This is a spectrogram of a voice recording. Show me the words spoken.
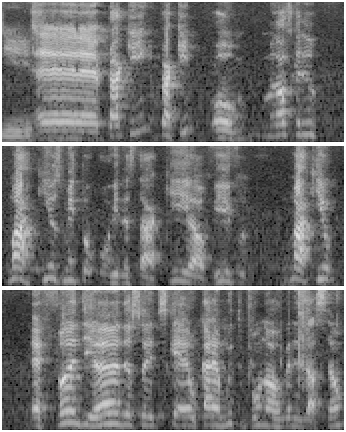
Isso. É, para quem, para quem, oh, nosso querido Marquinhos Mentor Corridas está aqui ao vivo. Marquinhos é fã de Anderson, ele diz que é, o cara é muito bom na organização.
